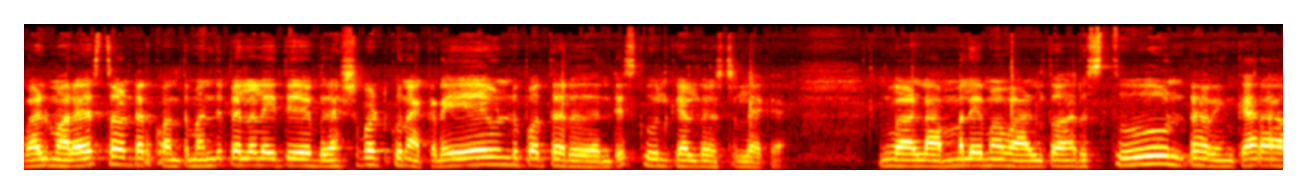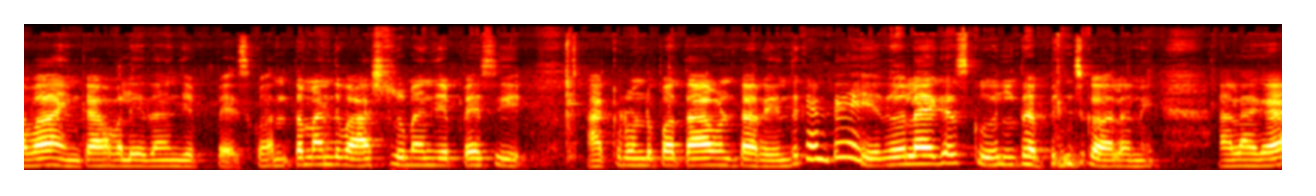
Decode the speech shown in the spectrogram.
వాళ్ళు మొరేస్తూ ఉంటారు. కొంతమంది పిల్లలు అయితే బ్రష్ పట్టుకుని అక్కడే ఉండిపోతారు. అంటే స్కూల్కి వెళ్ళడం ఇష్టం లేక. వాళ్ళ అమ్మలేమో వాళ్ళతో అరుస్తూ ఉంటారు. ఇంకా రావా ఇంకా అవ్వలేదా అని చెప్పేసి. కొంతమంది వాష్రూమ్ అని చెప్పేసి అక్కడ ఉండిపోతూ ఉంటారు. ఎందుకంటే ఏదోలాగా స్కూల్ని తప్పించుకోవాలని. అలాగా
